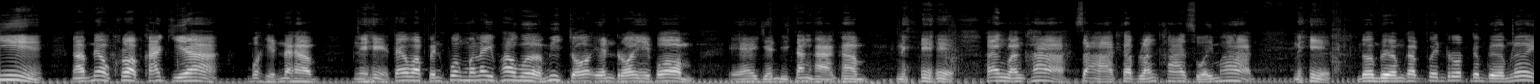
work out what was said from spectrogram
มีครับแนวครอบขาเกียร์บ่เห็นนะครับนี่แต่ว่าเป็นพวงมาลัยพาวเวอร์มีจอเอ็นรอยให้พร้อมแอร์เย็นอีกตั้งหากครับนี่ข้างหลังคาสะอาดครับหลังคาสวยมากนี่เดิมๆครับเป็นรถเดิมๆเลย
